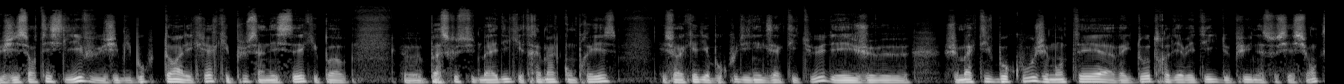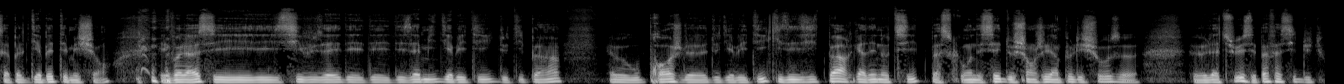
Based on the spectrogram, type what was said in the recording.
j'ai sorti ce livre. J'ai mis beaucoup de temps à l'écrire, qui est plus un essai, qui est pas euh, parce que c'est une maladie qui est très mal comprise et sur laquelle il y a beaucoup d'inexactitudes. Et je, je m'active beaucoup. J'ai monté avec d'autres diabétiques depuis une association qui s'appelle Diabète et Méchant. et voilà, si, si vous avez des, des, des amis diabétiques de type 1 euh, ou proches de, de diabétiques, ils n'hésitent pas à regarder notre site parce qu'on essaie de changer un peu les choses euh, euh, là-dessus et c'est pas facile du tout.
